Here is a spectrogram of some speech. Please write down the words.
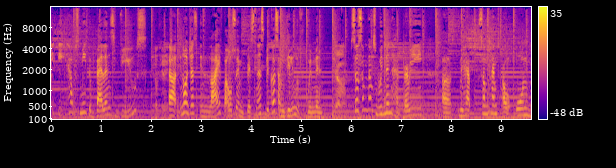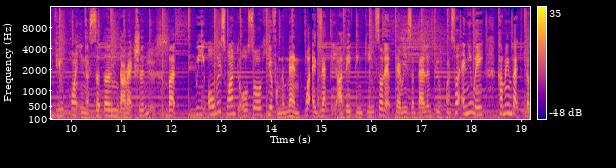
it, it helps me to balance views Okay. uh, not just in life but also in business because I'm dealing with women. yeah. So sometimes women have very, uh, we have sometimes our own viewpoint in a certain direction, Yes. but we always want to also hear from the men what exactly are they thinking so that there is a balanced viewpoint. So anyway, coming back to the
